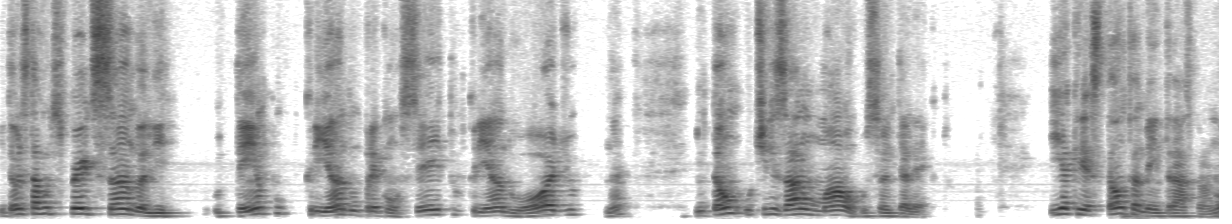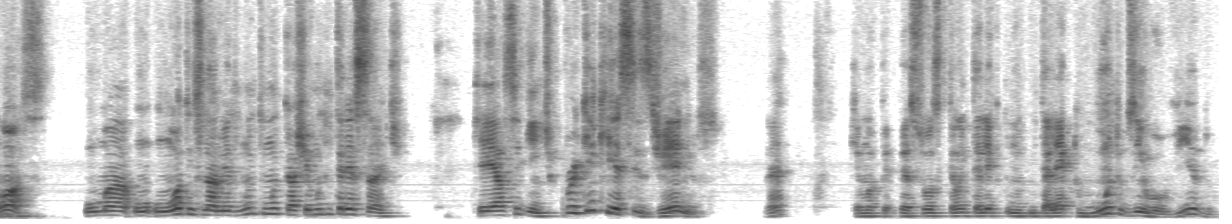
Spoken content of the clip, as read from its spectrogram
Então, eles estavam desperdiçando ali o tempo, criando um preconceito, criando ódio, né? Então, utilizaram mal o seu intelecto. E a questão também traz para nós uma, um, um, outro ensinamento muito, muito que eu achei muito interessante que é o seguinte: por que que esses gênios, né, que é uma pessoas que têm um intelecto, um intelecto muito desenvolvido,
